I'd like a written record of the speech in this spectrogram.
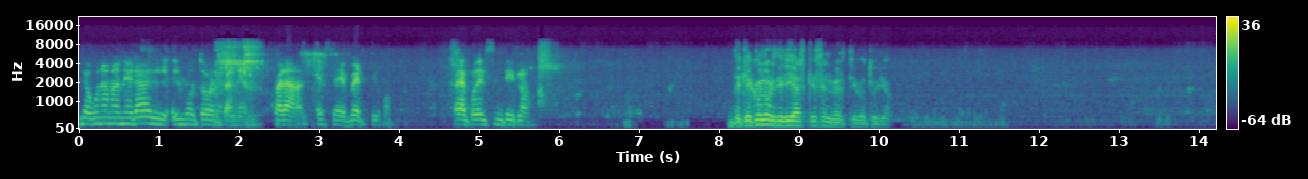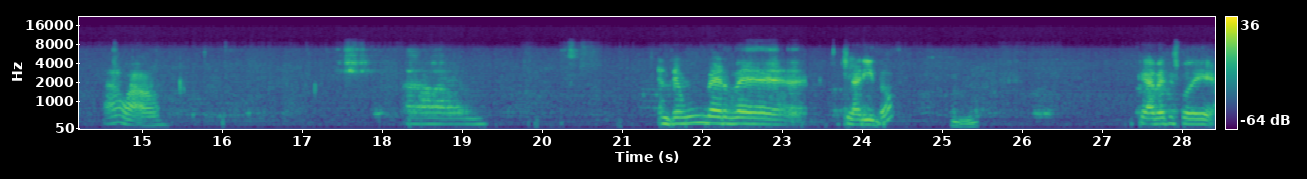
de alguna manera el, el motor también para ese vértigo, para poder sentirlo. ¿De qué color dirías que es el vértigo tuyo? Ah, wow. Um, entre un verde clarito que a veces puede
